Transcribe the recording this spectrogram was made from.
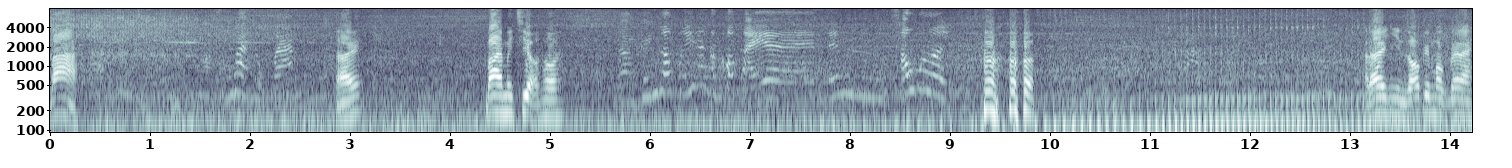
Ba. Đấy. 30 triệu thôi Còn kính gốc ấy nó không phải ờ, đến 60 ở đây nhìn rõ cái mộc đây này.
